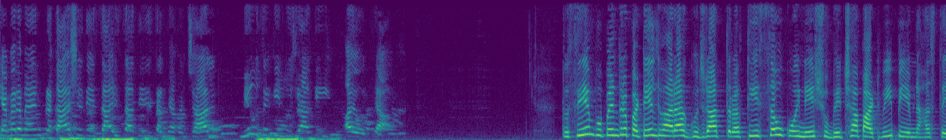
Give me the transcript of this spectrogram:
કેમેરામેન પ્રકાશ દેસાઈ સાથે સંધ્યા પંચાલ ન્યૂઝ એટીન ગુજરાતી અયોધ્યા તો સીએમ ભૂપેન્દ્ર પટેલ દ્વારા ગુજરાત તરફથી સૌ કોઈને શુભેચ્છા પાઠવી પીએમના હસ્તે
